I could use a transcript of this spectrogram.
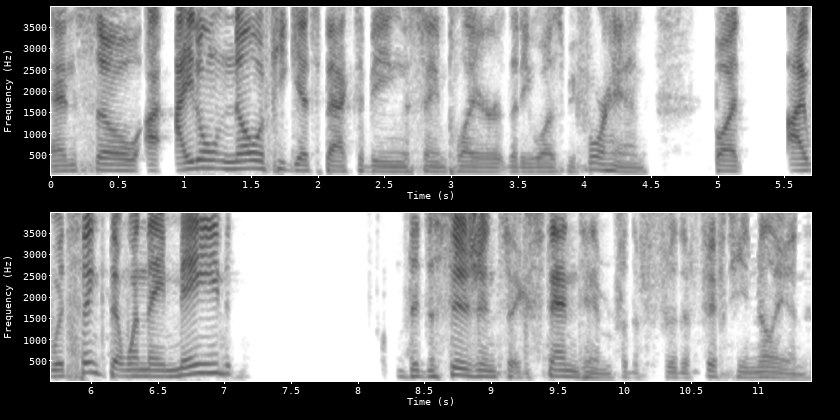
And so I, I don't know if he gets back to being the same player that he was beforehand. But I would think that when they made the decision to extend him for the for the 15 million,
